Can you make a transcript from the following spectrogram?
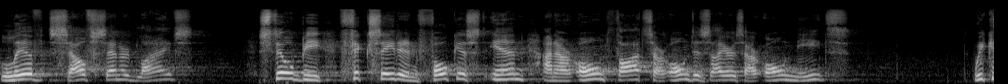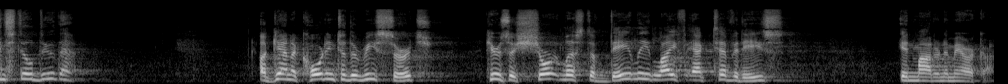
live self centered lives? Still be fixated and focused in on our own thoughts, our own desires, our own needs? We can still do that. Again, according to the research, here's a short list of daily life activities in modern America.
